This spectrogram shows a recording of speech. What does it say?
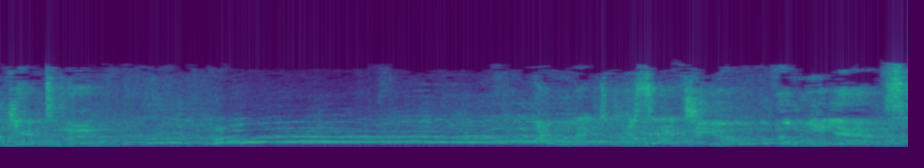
and gentlemen, I would like to present you the Williams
